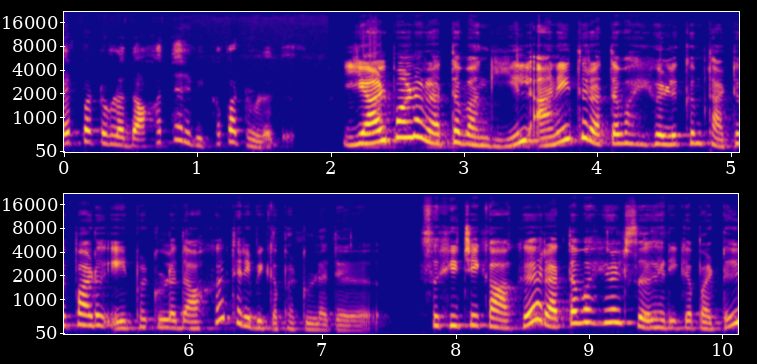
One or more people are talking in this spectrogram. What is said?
ஏற்பட்டுள்ளதாக தெரிவிக்கப்பட்டுள்ளது. யாழ்ப்பாண இரத்த வங்கியில் அனைத்து இரத்த வகைகளுக்கும் தட்டுப்பாடு ஏற்பட்டுள்ளதாக தெரிவிக்கப்பட்டுள்ளது. சிகிச்சைக்காக இரத்த வகைகள் சேகரிக்கப்பட்டு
